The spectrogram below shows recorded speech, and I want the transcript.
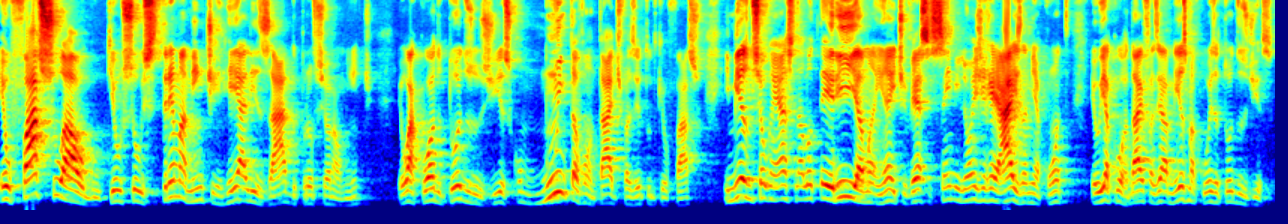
Eu faço algo que eu sou extremamente realizado profissionalmente. Eu acordo todos os dias com muita vontade de fazer tudo que eu faço. E mesmo se eu ganhasse na loteria amanhã e tivesse 100 milhões de reais na minha conta, eu ia acordar e fazer a mesma coisa todos os dias.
